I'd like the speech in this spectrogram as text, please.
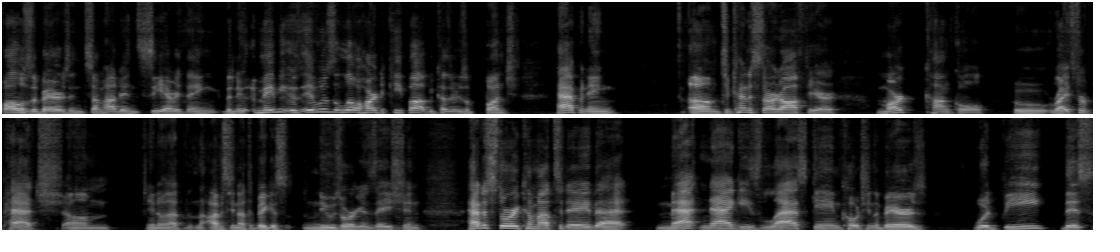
follows the Bears and somehow didn't see everything, the new maybe it was, it was a little hard to keep up because there's a bunch happening um, to kind of start off here, Mark Konkol, who writes for Patch, um, you know, not obviously not the biggest news organization, had a story come out today that Matt Nagy's last game coaching the Bears would be this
